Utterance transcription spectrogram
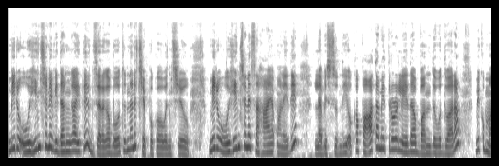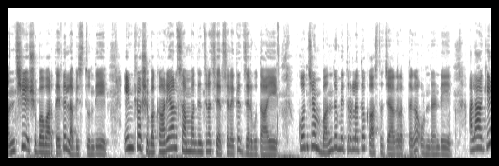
మీరు ఊహించని విధంగా అయితే జరగబోతుందని చెప్పుకోవచ్చు. మీరు ఊహించని సహాయం అనేది లభిస్తుంది. ఒక పాత మిత్రుడు లేదా బంధువు ద్వారా మీకు మంచి శుభవార్త అయితే లభిస్తుంది. ఇంట్లో శుభకార్యాలు సంబంధించిన చర్చలు అయితే జరుగుతాయి. కొంచెం బంధుమిత్రులతో కాస్త జాగ్రత్తగా ఉండండి. అలాగే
